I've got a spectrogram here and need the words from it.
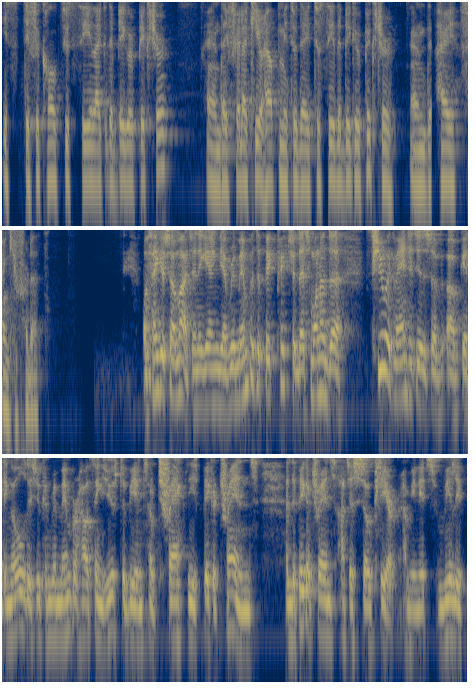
it's difficult to see like the bigger picture. And I feel like you helped me today to see the bigger picture. And I thank you for that. Well, thank you so much. And again, yeah, remember the big picture. That's one of the few advantages of, of getting old is you can remember how things used to be and sort of track these bigger trends. And the bigger trends are just so clear. I mean, it's really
